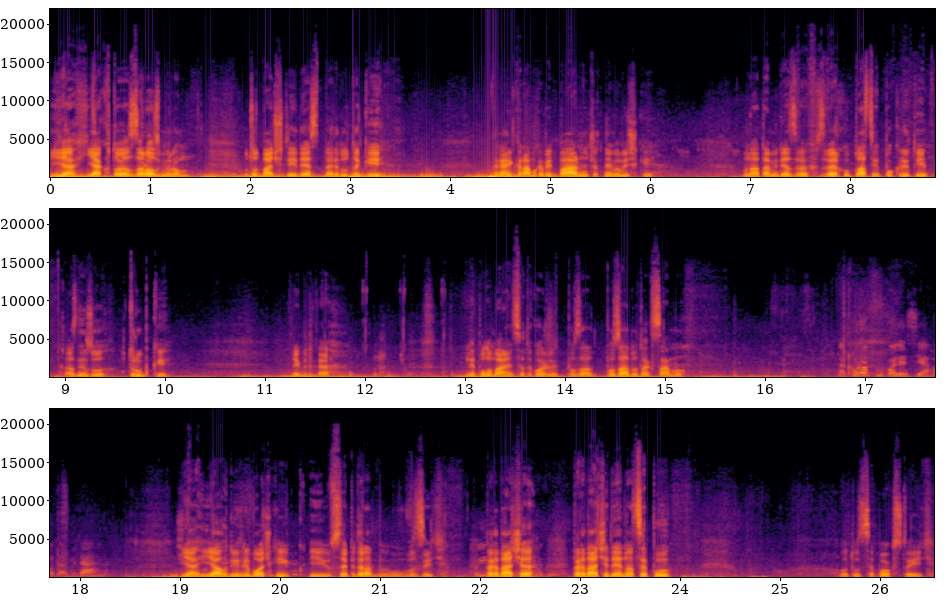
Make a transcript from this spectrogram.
як, як хто за розміром. Тут, бачите, йде спереду такий, така як рамка під багажничок невеличкий. Вона там йде зверху пластик покритий, а знизу трубки. Якби така не поламається, також позаду, позаду так само. На коробку коля з ягодами, так? Я, ягоди, грибочки і, і все підряд возить. Передача, передача йде на цепу. Отут цепок стоїть.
